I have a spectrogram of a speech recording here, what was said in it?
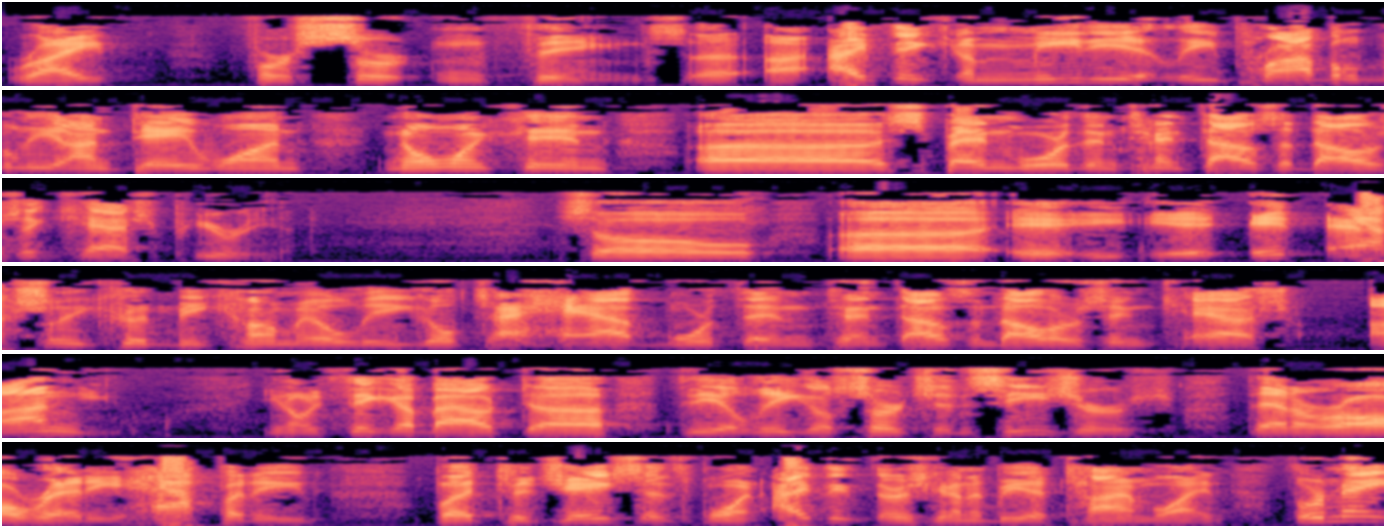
right, for certain things. Uh, I think immediately, probably on day one, no one can uh, spend more than $10,000 in cash, period. So uh, it, it, it actually could become illegal to have more than $10,000 in cash on you. You know, think about uh, the illegal search and seizures that are already happening. But to Jason's point, I think there's going to be a timeline. There may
